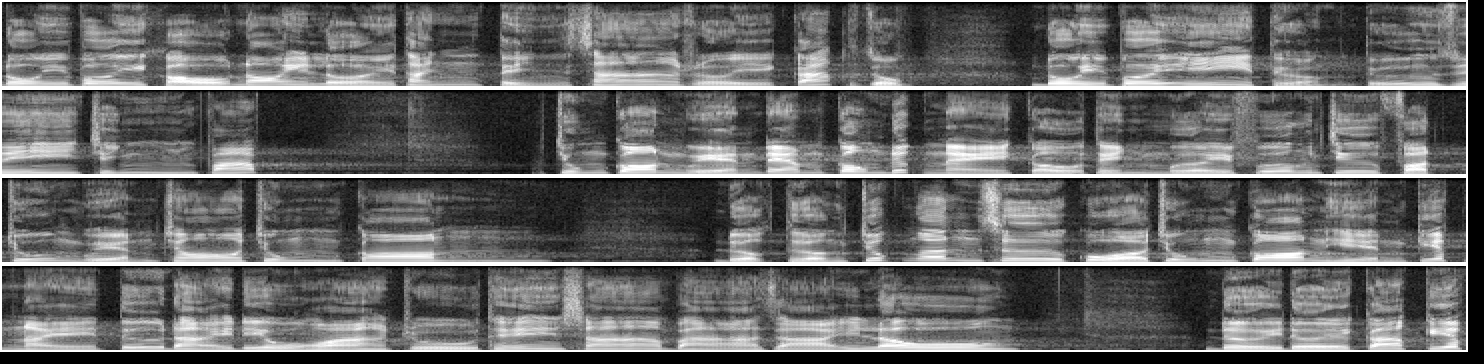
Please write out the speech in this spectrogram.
đối với khẩu nói lời thánh tình xa rời các dục, đối với ý tưởng tư duy chính pháp. Chúng con nguyện đem công đức này cầu thỉnh mười phương chư Phật chú nguyện cho chúng con. Được thường chúc ân sư của chúng con, hiền kiếp này tứ đại điều hòa, chủ thế xa bà dài lâu. Đời đời các kiếp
